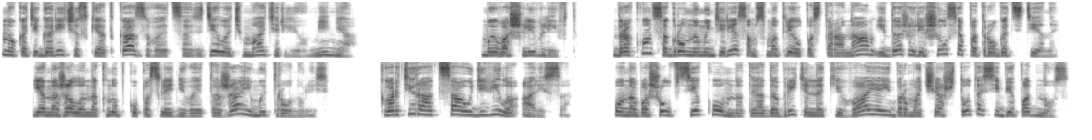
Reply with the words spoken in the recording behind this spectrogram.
но категорически отказывается сделать матерью меня. Мы вошли в лифт. Дракон с огромным интересом смотрел по сторонам и даже решился потрогать стены. Я нажала на кнопку последнего этажа, и мы тронулись. Квартира отца удивила Ариса. Он обошел все комнаты, одобрительно кивая и бормоча что-то себе под нос.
